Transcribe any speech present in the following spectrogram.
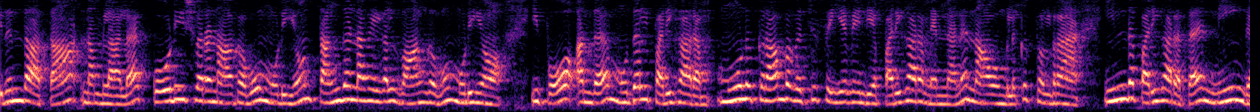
இருந்தா தான் நம்மளால கோடீஸ்வரனாகவும் முடியும் தங்க நகைகள் வாங்கவும் முடியும். இப்போ அந்த முதல் பரிகாரம் மூணு கிராம்ப வச்சு செய்ய வேண்டிய பரிகாரம் என்னன்னு நான் உங்களுக்கு சொல்றேன். இந்த பரிகாரத்தை நீங்க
